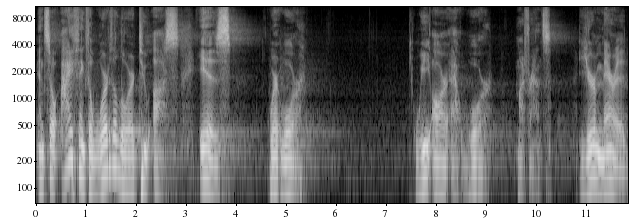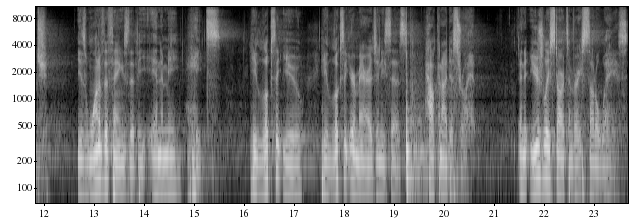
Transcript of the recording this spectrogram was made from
And so I think the word of the Lord to us is we're at war. We are at war, my friends. Your marriage is one of the things that the enemy hates. He looks at you, he looks at your marriage, and he says, How can I destroy it? And it usually starts in very subtle ways.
